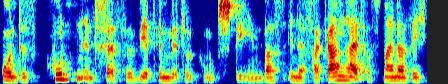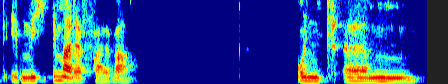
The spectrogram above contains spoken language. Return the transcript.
und das Kundeninteresse wird im Mittelpunkt stehen, was in der Vergangenheit aus meiner Sicht eben nicht immer der Fall war. Und ähm,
